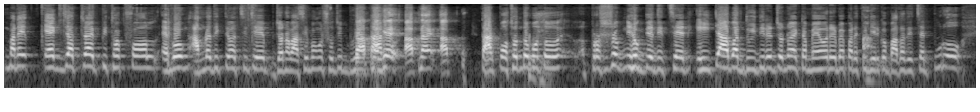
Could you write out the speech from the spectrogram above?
মানে এক যাত্রায় পৃথক ফল এবং আমরা দেখতে পাচ্ছি যে জনাব আসিফ মোহাম্মদ সজীব তো ভুইয়া আপনাকে আপনার তার পছন্দ মতো প্রশাসক নিয়োগ দিয়ে দিচ্ছেন। এইটা আবার দুই দিনের জন্য একটা মেয়রের ব্যাপারে তিনি এরকম বাধা দিচ্ছেন। পুরো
